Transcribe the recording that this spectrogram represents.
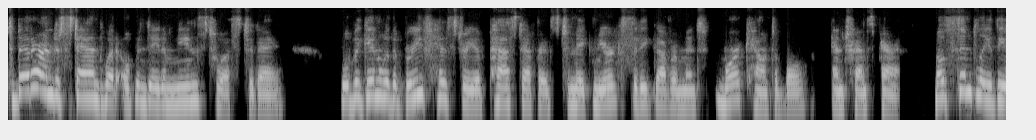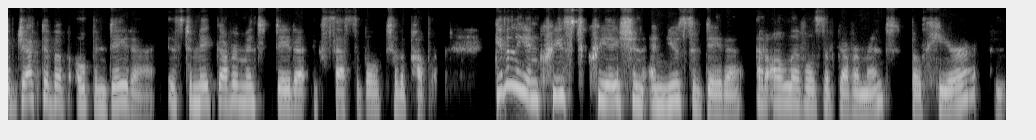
To better understand what open data means to us today, we'll begin with a brief history of past efforts to make New York City government more accountable and transparent. Most simply, the objective of open data is to make government data accessible to the public. Given the increased creation and use of data at all levels of government, both here and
